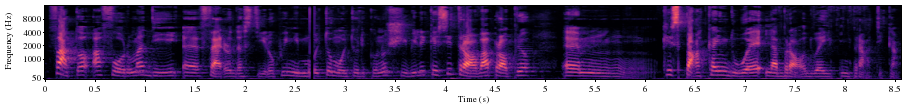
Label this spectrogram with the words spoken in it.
fatto a forma di eh, ferro da stiro, quindi molto molto riconoscibile, che si trova proprio, ehm, che spacca in due la Broadway in pratica,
